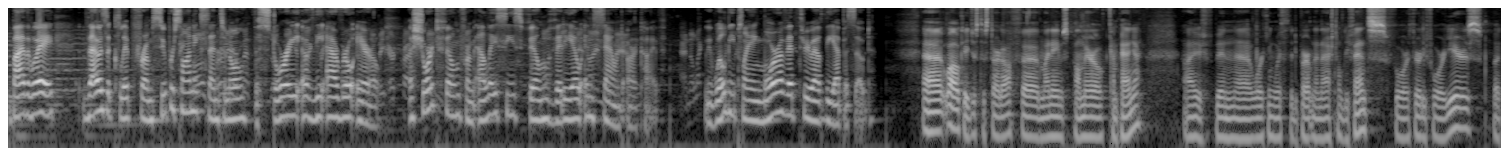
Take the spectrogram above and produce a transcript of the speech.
By the way, that was a clip from Supersonic Sentinel, The Story of the Avro Arrow, a short film from LAC's Film, Video, and Sound Archive. We will be playing more of it throughout the episode. Uh, well, okay, just to start off, uh, my is Palmiro Campagna. I've been uh, working with the Department of National Defense for 34 years, but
